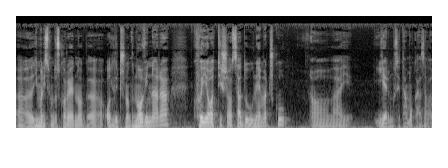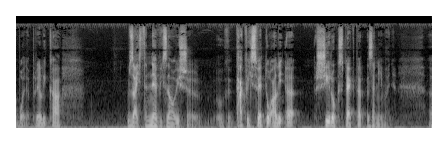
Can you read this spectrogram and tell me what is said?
a, imali smo do skoro jednog odličnog novinara koji je otišao sad u Nemačku, ovaj, jer mu se tamo ukazala bolja prilika. Zaista ne bih znao više kakvih sve tu, ali širok spektar zanimanja. Uh,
